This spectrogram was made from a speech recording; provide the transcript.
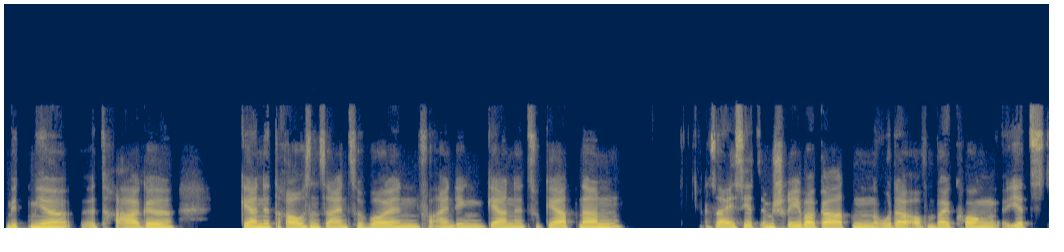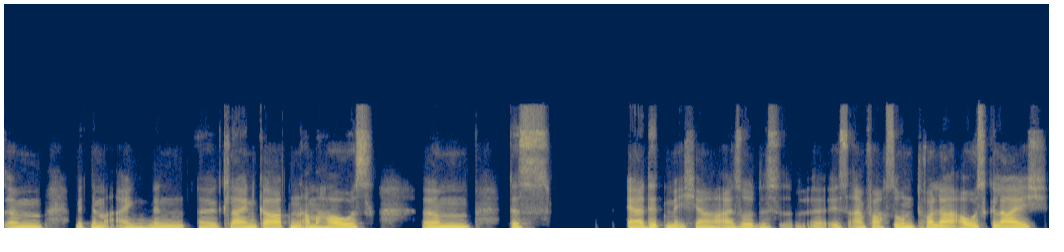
mit mir äh, trage, gerne draußen sein zu wollen, vor allen Dingen gerne zu Gärtnern. sei es jetzt im Schrebergarten oder auf dem Balkon, jetzt ähm, mit einem eigenen äh, kleinen Garten am Haus. Ähm, das erdet mich, ja. Also das äh, ist einfach so ein toller Ausgleich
